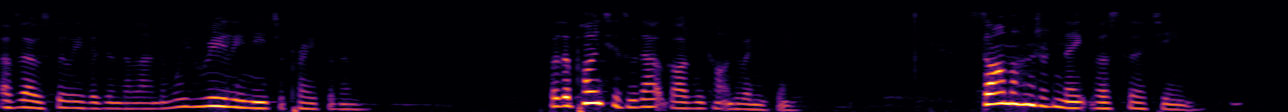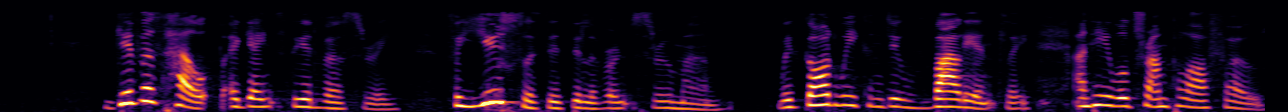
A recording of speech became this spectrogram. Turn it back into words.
of those believers in the land, and we really need to pray for them. But the point is, without God, we can't do anything. Psalm 108, verse 13. Give us help against the adversary, for useless is deliverance through man. With God, we can do valiantly, and he will trample our foes.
